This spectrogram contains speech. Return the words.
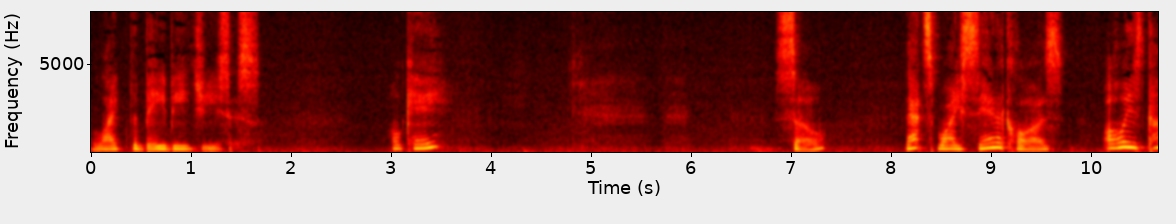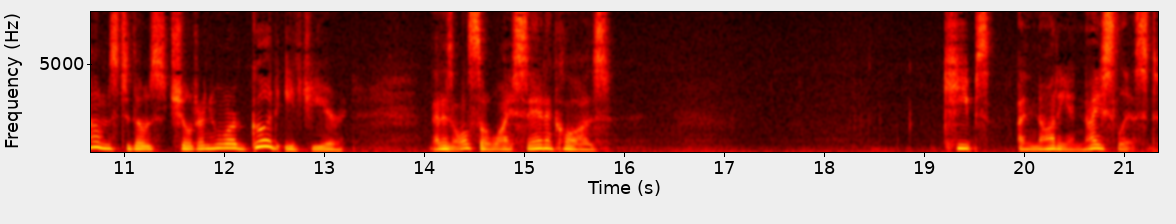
like the baby Jesus. Okay? So, that's why Santa Claus always comes to those children who are good each year. That is also why Santa Claus keeps a naughty and nice list.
